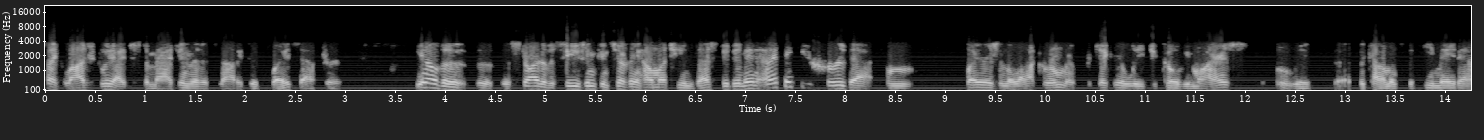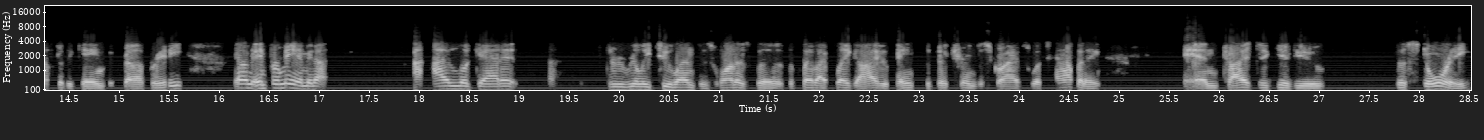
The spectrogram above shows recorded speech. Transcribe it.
psychologically. I just imagine that it's not a good place after you know the, the the start of the season, considering how much he invested in it. And I think you heard that from players in the locker room, particularly Jakobi Meyers, with uh, the comments that he made after the game uh, Brady. Know, and for me, I mean, I, I look at it through really two lenses. One is the, the play-by-play guy who paints the picture and describes what's happening and tries to give you the story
